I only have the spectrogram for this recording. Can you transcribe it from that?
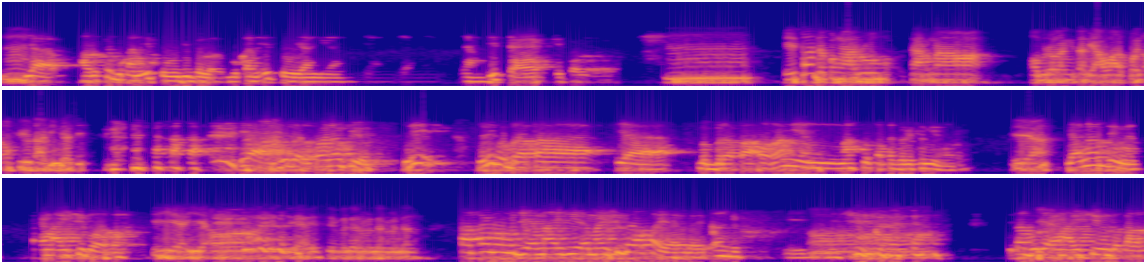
Hmm. ya harusnya bukan itu gitu loh, bukan itu yang yang yang yang, yang dicek gitu loh. Hmm, itu ada pengaruh karena obrolan kita di awal point of view tadi nggak sih? ya betul point of view. Jadi jadi beberapa ya beberapa orang yang masuk kategori senior Iya, nggak ngerti mas MIC itu apa. iya, iya. Oh, iya, iya, benar, benar, benar. Saya mau uji MIC, MIC itu apa ya? Aduh. Oh. kita butuh MIC untuk kalau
